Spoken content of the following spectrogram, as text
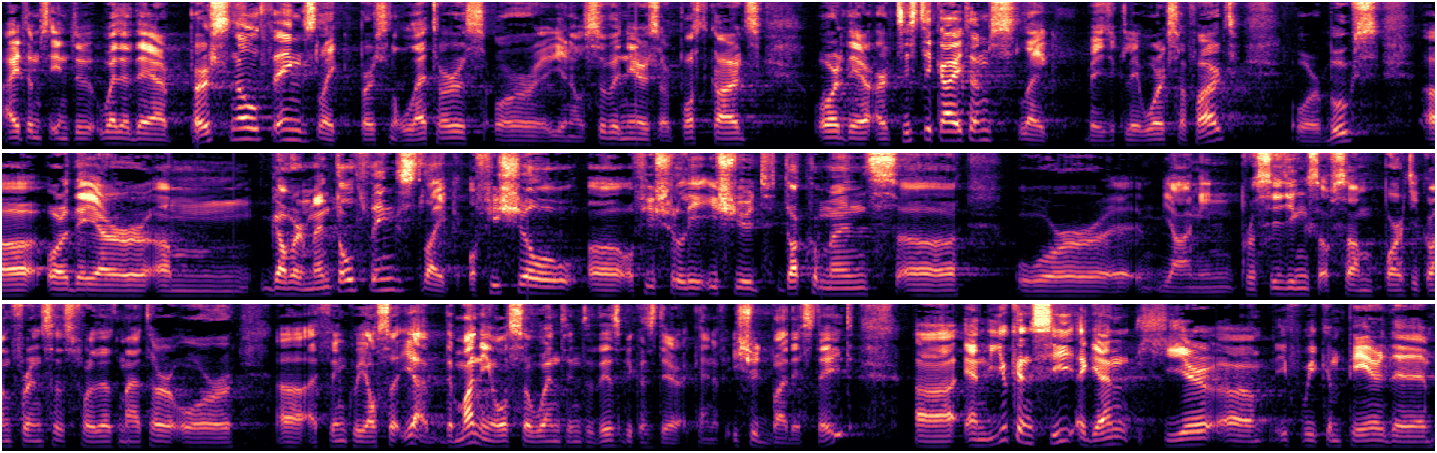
items into whether they are personal things like personal letters or you know souvenirs or postcards, or they are artistic items like basically works of art or books, uh, or they are um, governmental things like official, uh, officially issued documents uh, or uh, yeah, I mean proceedings of some party conferences for that matter, or uh, I think we also yeah the money also went into this because they're kind of issued by the state, uh, and you can see again here um, if we compare the.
